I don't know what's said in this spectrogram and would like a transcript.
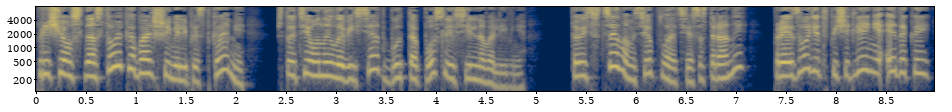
причем с настолько большими лепестками, что те уныло висят, будто после сильного ливня. То есть в целом все платье со стороны производит впечатление эдакой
